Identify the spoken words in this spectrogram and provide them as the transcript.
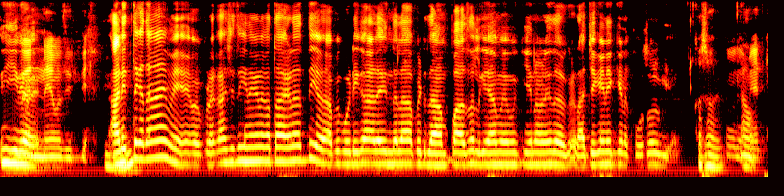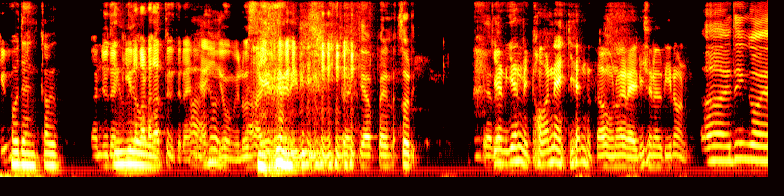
හීන. නේම සිද්ධ අනිත්තක තමයි මේ ඔය ප්‍රකාශ තියනගෙන කතා කරත්දී අපි පොඩිකාල ඉඳලා අපිට දම් පාසල් ගයාමම කියනවනද රජ කෙනෙක් කියෙන කොසල් කිය කොසල්. හෝ දැන් කවි සොරි කියන් කියන්නේ කවන්න කියන්න. තවුණ රඩිෂනල් තිරවන් ඉතින් ඔය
